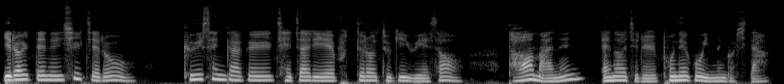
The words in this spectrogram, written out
이럴 때는 실제로 그 생각을 제자리에 붙들어 두기 위해서 더 많은 에너지를 보내고 있는 것이다.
